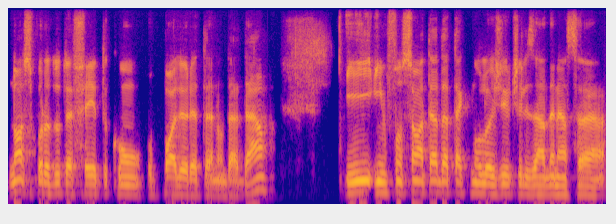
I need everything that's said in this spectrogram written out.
Nosso produto é feito com o poliuretano da Dow, e em função até da tecnologia utilizada nessa,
